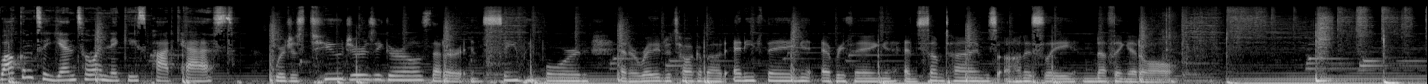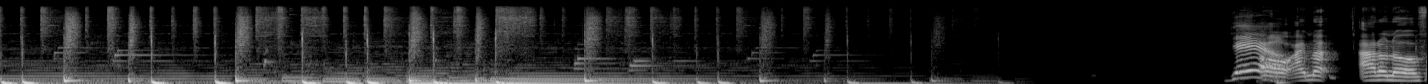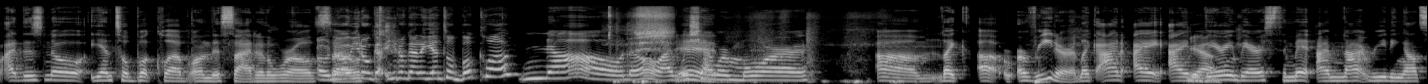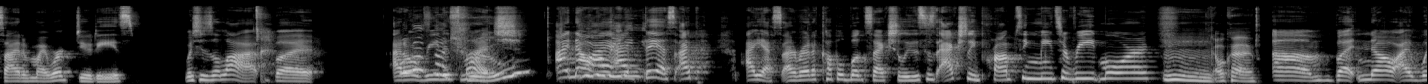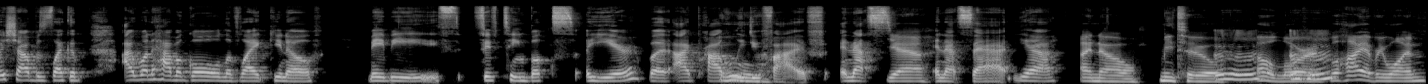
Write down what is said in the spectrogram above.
Welcome to Yentl and Niki's podcast. We're just two Jersey girls that are insanely bored and are ready to talk about anything, everything, and sometimes, honestly, nothing at all. Yeah. Oh, I'm not. I don't know if I, there's no Yentl book club on this side of the world. oh so- no, you don't got you don't got a Yentl book club? No, no. I wish I were more um like a, a reader. Like I I I'm Yeah. very embarrassed to admit I'm not reading outside of my work duties, which is a lot, but I Well, don't read as much. I know. I, I yes. I, I yes. I read a couple books actually. This is actually prompting me to read more. Mm, okay. Um, but no, I wish I was like a. I want to have a goal of like you know maybe fifteen books a year, but I probably do five, and that's Yeah, and that's sad. Yeah. I know. Me too. Mhm. Oh Lord. Mhm. Well, hi everyone.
